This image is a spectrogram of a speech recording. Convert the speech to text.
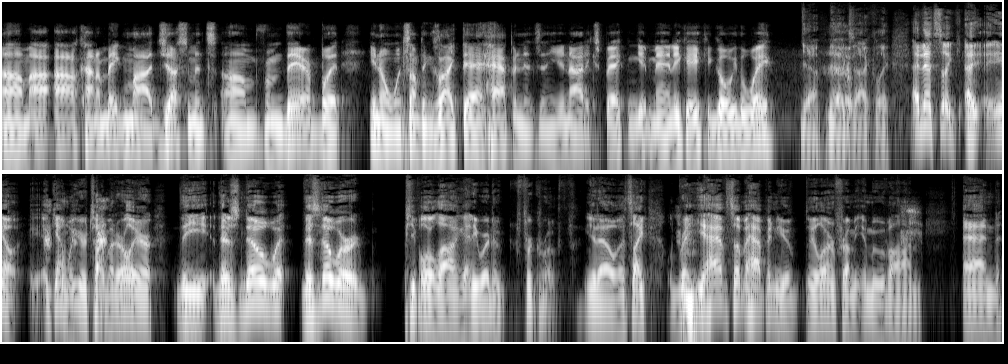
um, I, I'll kind of make my adjustments um from there. But you know, when something's like that happens and you're not expecting it, man, it could, it could go either way. Yeah, yeah, exactly. And that's like uh, you know, again, what you were talking about earlier. The there's no there's nowhere people are allowing anywhere to for growth. You know, it's like Mm. you have something happen, you you learn from it, you move on, and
